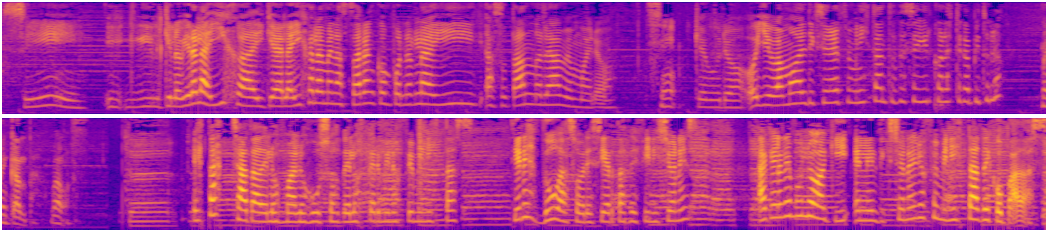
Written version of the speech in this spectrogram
Sí. Y, y que lo viera la hija y que a la hija la amenazaran con ponerla ahí azotándola, me muero. Sí, Qué duro. Oye, ¿vamos al diccionario feminista antes de seguir con este capítulo? me encanta. Vamos. ¿Estás chata de los malos usos de los términos feministas? ¿Tienes dudas sobre ciertas definiciones? Aclarémoslo aquí en el Diccionario Feminista de Copadas.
